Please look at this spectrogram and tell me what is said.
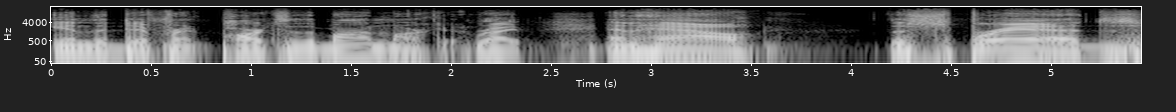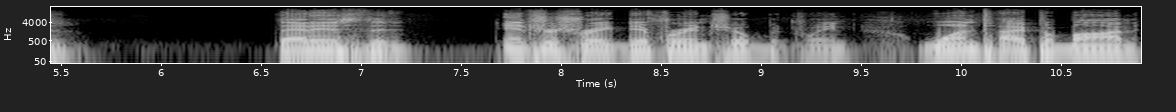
in the different parts of the bond market. right. and how the spreads that is the interest rate differential between one type of bond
